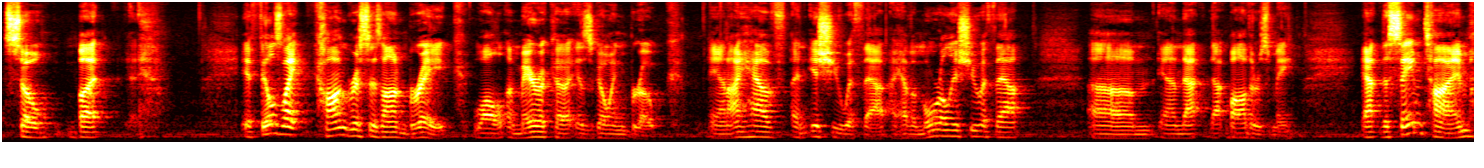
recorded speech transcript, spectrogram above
So, but it feels like Congress is on break while America is going broke. And I have an issue with that. I have a moral issue with that, um, and that, that bothers me. At the same time,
